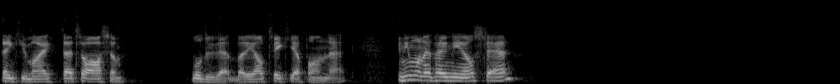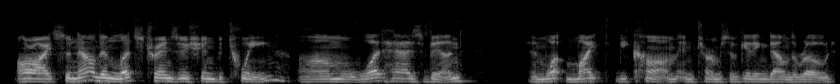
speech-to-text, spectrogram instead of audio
Thank you, Mike. That's awesome. We'll do that, buddy. I'll take you up on that. Anyone have anything else to add? All right, so now then let's transition between um, what has been and what might become in terms of getting down the road.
